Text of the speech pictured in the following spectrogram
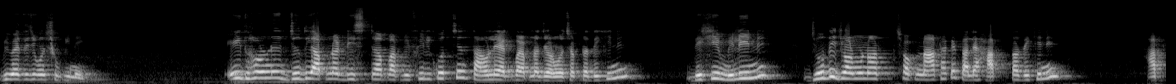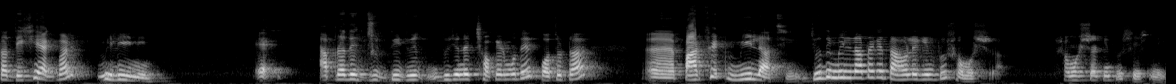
বিবাহিত জীবন সুখী নেই। এই ধরনের যদি আপনার ডিস্টার্ব আপনি ফিল করছেন, তাহলে একবার আপনার জন্মছকটা দেখিয়ে নিন, দেখিয়ে মিলিয়ে নিন। যদি জন্মছক না থাকে, তাহলে হাতটা দেখে নিন। হাতটা দেখে একবার মিলিয়ে নিন। আপনাদের দুজনের ছকের মধ্যে কতটা পারফেক্ট মিল আছে। যদি মিল না থাকে, তাহলে কিন্তু সমস্যা। সমস্যা কিন্তু শেষ নেই।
